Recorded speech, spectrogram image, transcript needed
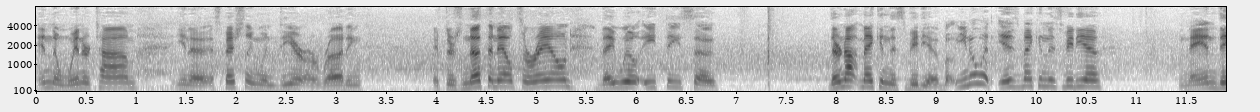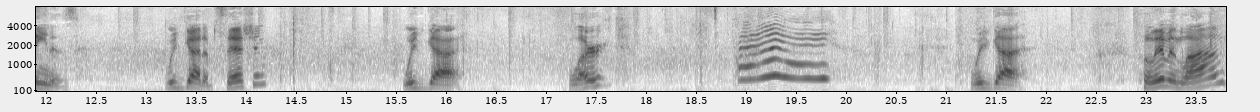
in the wintertime, you know, especially when deer are rutting, if there's nothing else around, they will eat these. So they're not making this video, but you know what is making this video? Nandinas. We've got Obsession. We've got Flirt. Hey! We've got Lemon Lime.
